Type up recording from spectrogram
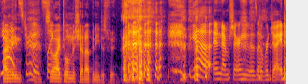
Yeah, I mean, it's true. It's so like I told him to shut up and eat his food. yeah, and I'm sure he was overjoyed.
